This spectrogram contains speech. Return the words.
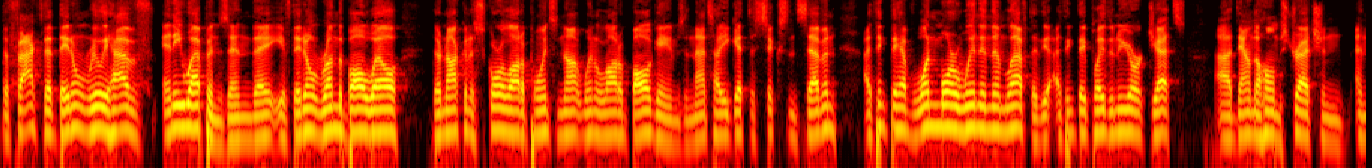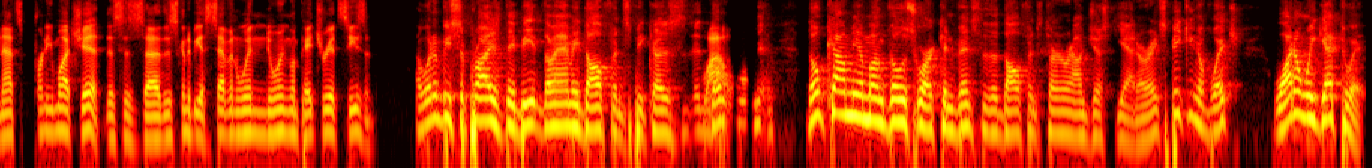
The fact that they don't really have any weapons, and they if they don't run the ball well, they're not going to score a lot of points and not win a lot of ball games. And that's how you get to six and seven. I think they have one more win in them left. I think they play the New York Jets uh, down the home stretch, and and that's pretty much it. This is uh, this is going to be a seven win New England Patriots season. I wouldn't be surprised they beat the Miami Dolphins because wow. don't, don't count me among those who are convinced of the Dolphins turnaround just yet. All right. Speaking of which, why don't we get to it?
